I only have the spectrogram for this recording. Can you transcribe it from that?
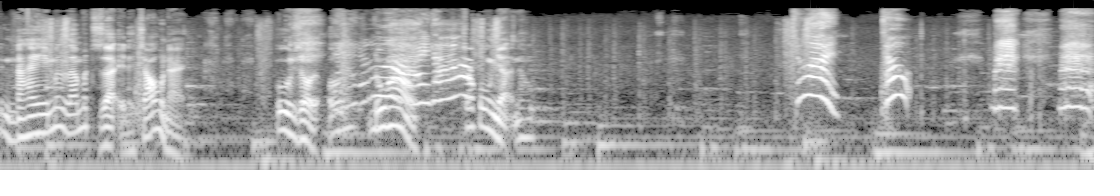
Cái này mới là mất dạy để cháu này ui rồi ôi đúng không rồi đó. Cháu công nhận không? Chú ơi chú. Mà mà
